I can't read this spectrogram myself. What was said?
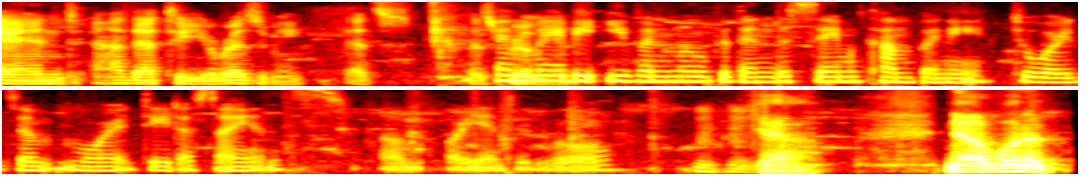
and add that to your resume. That's that's and brilliant. maybe even move within the same company towards a more data science um, oriented role. Mhm. Yeah. Now I want to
